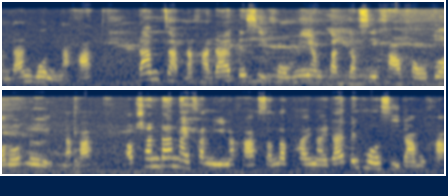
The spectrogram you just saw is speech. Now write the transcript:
3 ด้านบนนะคะ ด้ามจับนะคะ ได้เป็นสีโครเมียมตัดกับสีขาวของตัวรถเลยนะคะออปชั่นด้านในคันนี้นะคะสำหรับภายในได้เป็นโทนสีดำค่ะ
